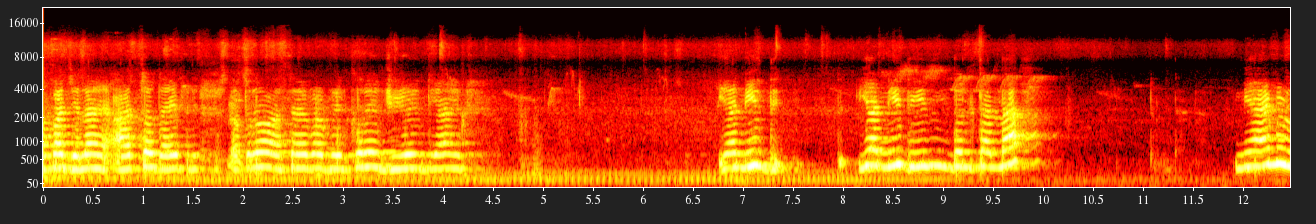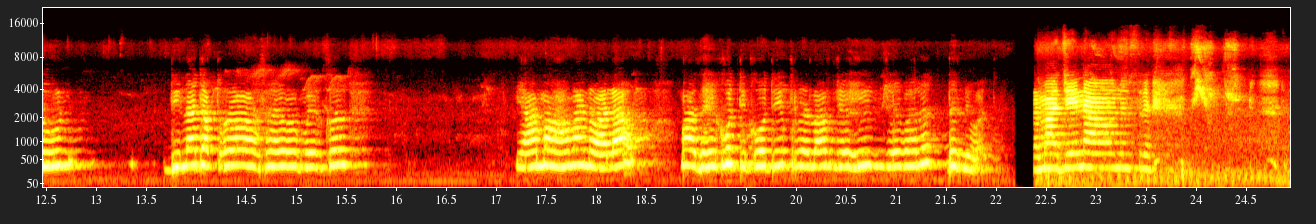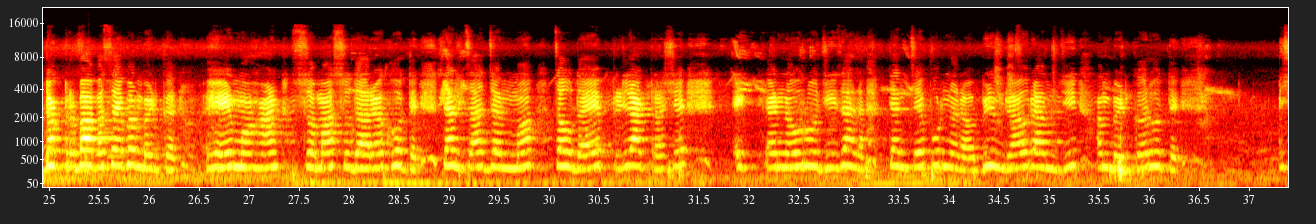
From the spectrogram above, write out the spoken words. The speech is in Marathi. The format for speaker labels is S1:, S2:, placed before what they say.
S1: आज जिला है आज चौदा एप्रिल डॉक्टर बाबासाहेब आंबेडकर यांची जयंती आहे. यांनी दि- यांनी दीन दलितांना न्याय मिळवून दिला डॉक्टर बाबासाहेब आंबेडकर. या महामानवाला माझे कोटी कोटी प्रणाम. जय हिंद जय भारत. धन्यवाद. माझे नाव नसरे डॉक्टर बाबासाहेब आंबेडकर हे महान समाजसुधारक होते. त्यांचा जन्म चौदा एप्रिल अठराशे एक्क्याण्णव रोजी झाला. त्यांचे पूर्ण नाव भीमराव रामजी आंबेडकर होते.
